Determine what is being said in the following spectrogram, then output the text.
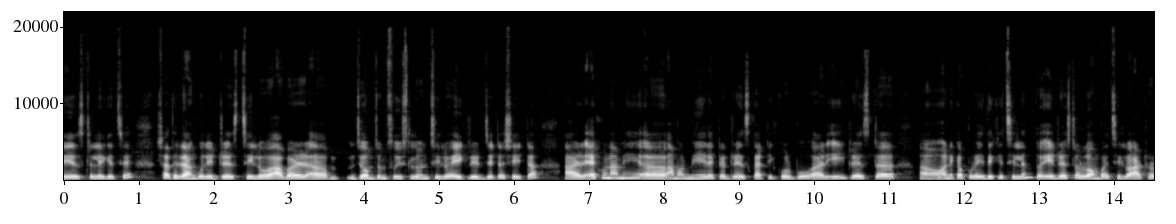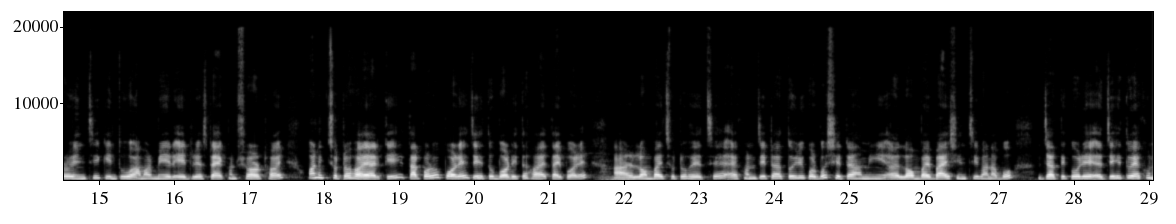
বেস্ট লেগেছে। সাথে রাঙ্গুলির ড্রেস ছিল, আবার জমজম সুইস লোন ছিল, এই গ্রেড যেটা সেইটা আর এখন আমি আমার মেয়ের একটা ড্রেস কাটিং করব। আর এই ড্রেসটা অনেক কাপড়েই দেখেছিলেন। তো এই ড্রেসটা লম্বায় ছিল আঠারো ইঞ্চি, কিন্তু আমার মেয়ের এই ড্রেসটা এখন শর্ট হয়। অনেক ছোট হয় আর কি। তারপরেও পরে, যেহেতু বডিতে হয়, তাই পরে। আর লম্বায় ছোট হয়েছে। এখন যেটা তৈরি করব, সেটা আমি লম্বায় বাইশ ইঞ্চি বানাবো। যাতে করে যেহেতু এখন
